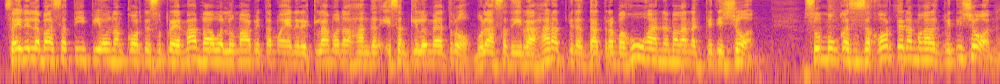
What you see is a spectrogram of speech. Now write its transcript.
Sa inilabas sa TPO ng Korte Suprema, bawal lumapit ang mga nireklamo ng hanggang isang kilometro mula sa tirahan at pinagtatrabahuhan ng mga nagpetisyon. Sumbong kasi sa korte ng mga nagpetisyon,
